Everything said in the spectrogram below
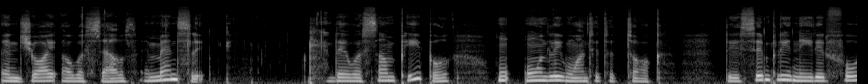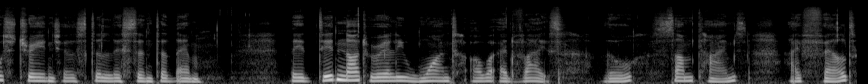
enjoy ourselves immensely. There were some people who only wanted to talk. They simply needed four strangers to listen to them. They did not really want our advice, though sometimes I felt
